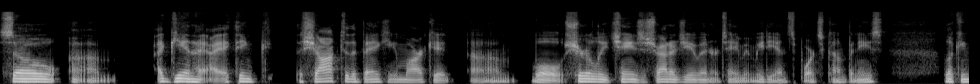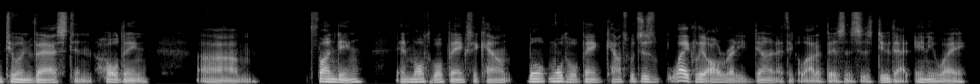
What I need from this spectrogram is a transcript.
So um, again, I, I think the shock to the banking market um, will surely change the strategy of entertainment, media, and sports companies looking to invest and holding um, funding in multiple banks account, multiple bank accounts, which is likely already done. I think a lot of businesses do that anyway.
